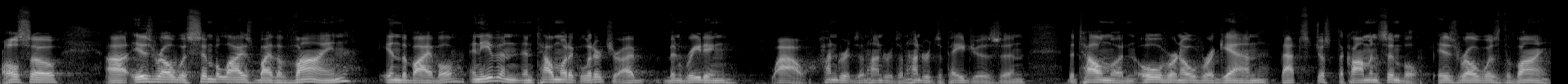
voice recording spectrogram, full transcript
Also, uh, Israel was symbolized by the vine in the Bible, and even in Talmudic literature. I've been reading, wow, hundreds and hundreds and hundreds of pages in the Talmud, and over and over again, that's just the common symbol. Israel was the vine.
